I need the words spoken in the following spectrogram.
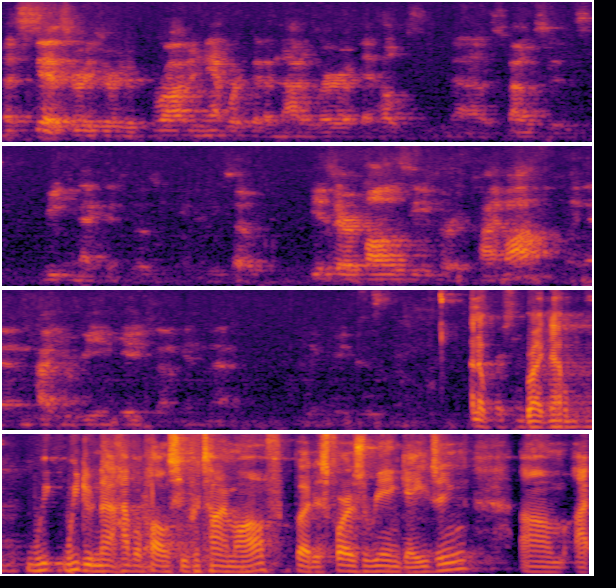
assist, or is there a broader network that I'm not aware of that helps uh, spouses reconnect into those communities? So is there a policy for time off, and then how do you re-engage them in that community? I know right now, we, we do not have a policy for time off, but as far as re-engaging, um, I,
